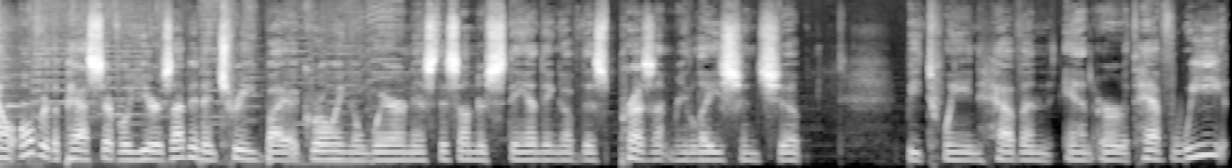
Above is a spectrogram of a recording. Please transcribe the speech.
Now, over the past several years, I've been intrigued by a growing awareness, this understanding of this present relationship between heaven and earth. Have we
